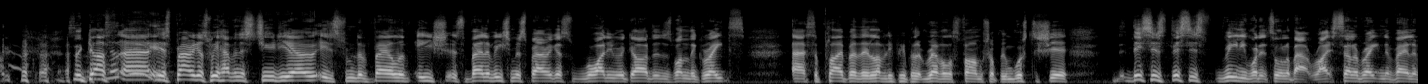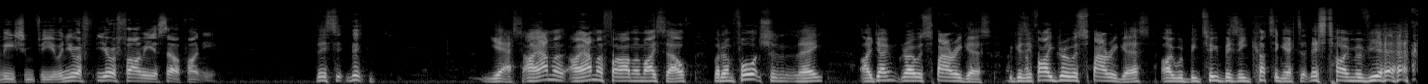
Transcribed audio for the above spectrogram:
So, Gus, uh, the asparagus we have in the studio is from the Vale of Esh, it's Vale of Evesham asparagus, widely regarded as one of the greats, uh, supplied by the lovely people at Revels Farm Shop in Worcestershire. This is this is really what it's all about, right? Celebrating the Vale of Evesham for you, and you're a, you're a farmer yourself, aren't you? this, this, yes, I am a I am a farmer myself, but unfortunately. I don't grow asparagus because if I grew asparagus, I would be too busy cutting it at this time of year.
